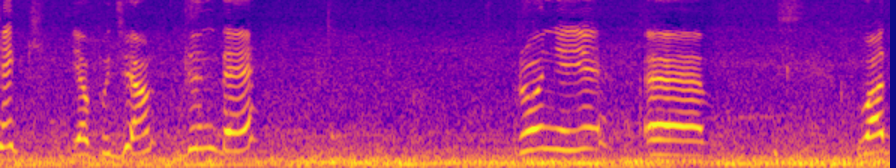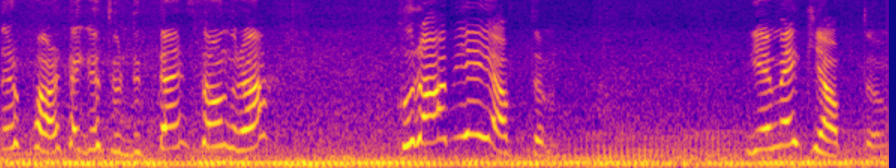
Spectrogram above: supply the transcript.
kek yapacağım. Dün de Ronya'yı e, Water Park'a götürdükten sonra kurabiye yaptım. Yemek yaptım.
